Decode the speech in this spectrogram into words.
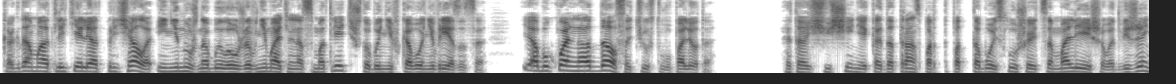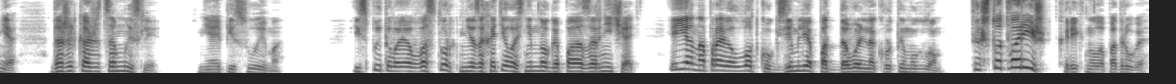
Когда мы отлетели от причала и не нужно было уже внимательно смотреть, чтобы ни в кого не врезаться, я буквально отдался чувству полета. Это ощущение, когда транспорт под тобой слушается малейшего движения, даже кажется мысли. Неописуемо. Испытывая восторг, мне захотелось немного поозорничать, и я направил лодку к земле под довольно крутым углом. «Ты что творишь?» — крикнула подруга.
